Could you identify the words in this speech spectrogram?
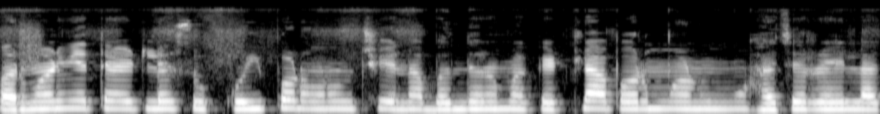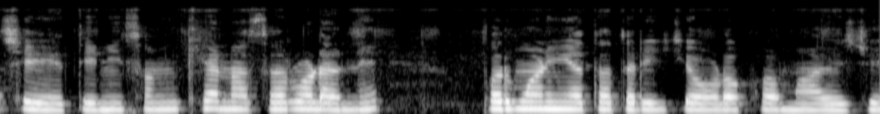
પરમાણ્વીયતા એટલે શું? કોઈ પણ અણુ છે, એના બંધારણમાં કેટલા પરમાણુ હાજર રહેલા છે, તેની સંખ્યાના સરવાળાને પરમાણ્યતા તરીકે ઓળખવામાં આવે છે.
